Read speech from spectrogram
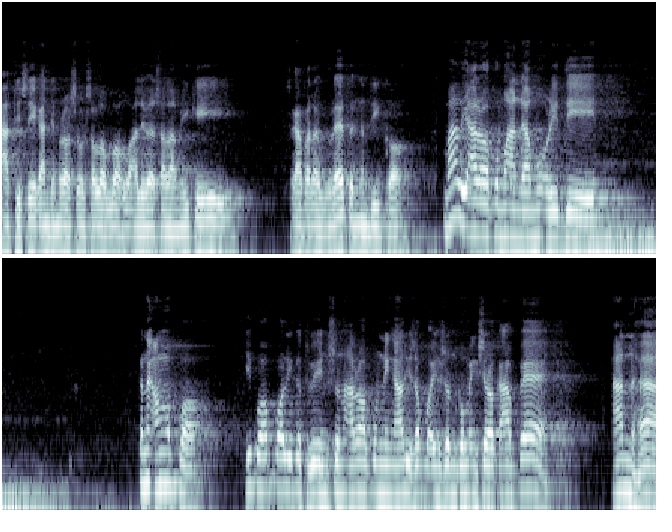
hadis Kanjeng Rasul sallallahu alaihi wasallam iki. Sahabat Abu Hurairah ngendika, "Mali arakum anda muridin." Kena apa? Iku apa li kedue ingsun arakum ningali sapa ingsun kum ing sira kabeh. Anha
